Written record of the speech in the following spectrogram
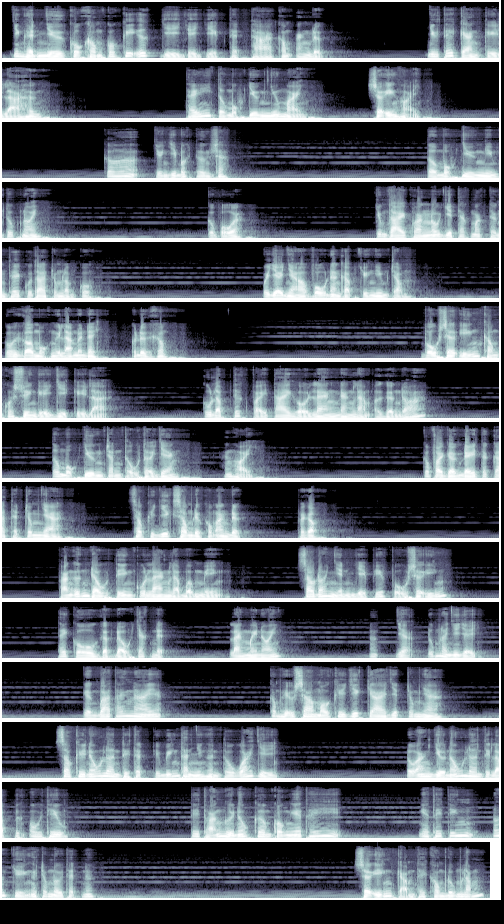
Nhưng hình như cô không có ký ức gì về việc thịt thà không ăn được. Như thế càng kỳ lạ hơn. Thấy Tô Mục Dương nhíu mày Sợ Yến hỏi, Có chuyện gì bất thường sao? Tô Mục Dương nghiêm túc nói, Cô Vũ à Chúng ta hãy khoan nói gì thắc mắc thân thế của ta trong lòng cô. Bây giờ nhà họ Vũ đang gặp chuyện nghiêm trọng. Cô hãy gọi một người làm đến đây, Có được không? Vũ Sơ Yến không có suy nghĩ gì kỳ lạ. Cô lập tức vẫy tay gọi Lan đang làm ở gần đó. Tô Mục Dương tranh thủ thời gian, Hắn hỏi, Có phải gần đây tất cả thịt trong nhà, Sau khi giết xong đều không ăn được, Phải không? Phản ứng đầu tiên của Lan là bậm miệng. Sau đó nhìn về phía Vũ Sơ Yến. Thấy cô gật đầu chắc nịch. Lan mới nói à, Dạ đúng là như vậy. Gần 3 tháng nay á Không hiểu sao mỗi khi giết gà dịch trong nhà Sau khi nấu lên thì thịt đều biến thành những hình thù quái dị. Đồ ăn vừa nấu lên thì lập tức ôi thiêu. Thi thoảng người nấu cơm còn nghe thấy Nghe thấy tiếng nói chuyện ở trong nồi thịt nữa. Sơ Yến cảm thấy không đúng lắm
